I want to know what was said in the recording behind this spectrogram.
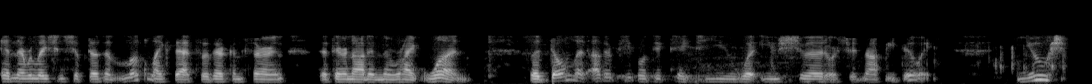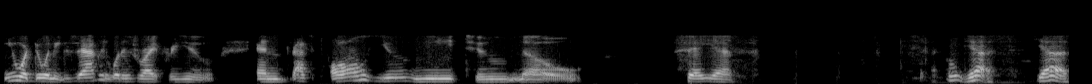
and their relationship doesn't look like that so they're concerned that they're not in the right one. But don't let other people dictate to you what you should or should not be doing you you are doing exactly what is right for you. And that's all you need to know. Say yes. Oh yes yes.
